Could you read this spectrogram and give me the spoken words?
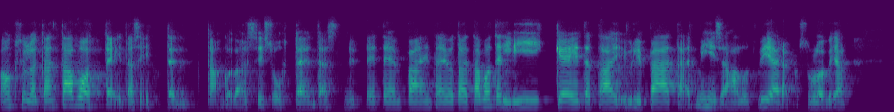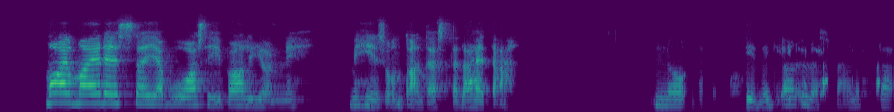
Onko sinulla jotain tavoitteita sitten tankotanssin suhteen tästä nyt eteenpäin, tai jotain tavoiteliikkeitä tai ylipäätään, että mihin sä haluat viedä, kun sulla on vielä maailma edessä ja vuosia paljon, niin mihin suuntaan tästä lähdetään? No tietenkin on ylöspäin, että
